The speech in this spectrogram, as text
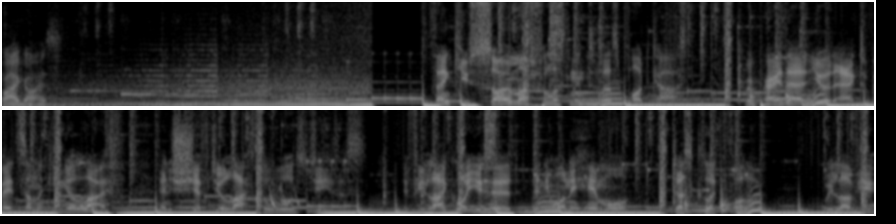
Bye, guys. Thank you so much for listening to this podcast. We pray that you would activate something in your life and shift your life towards Jesus. If you like what you heard and you want to hear more, just click follow. We love you.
